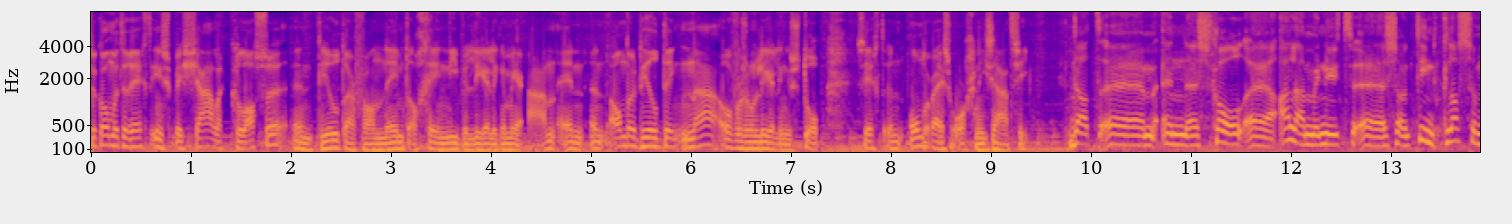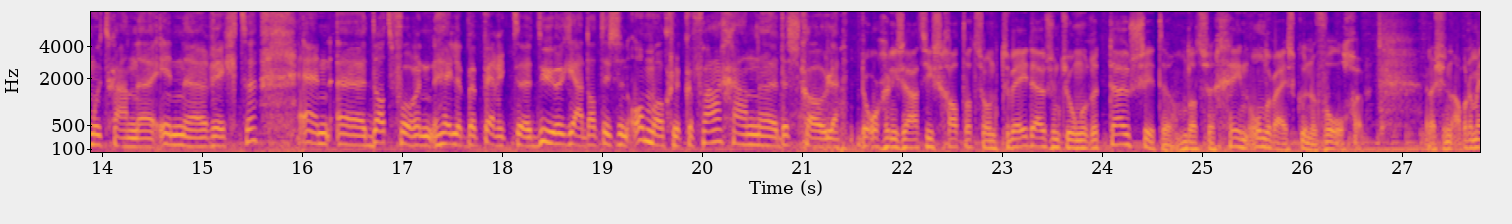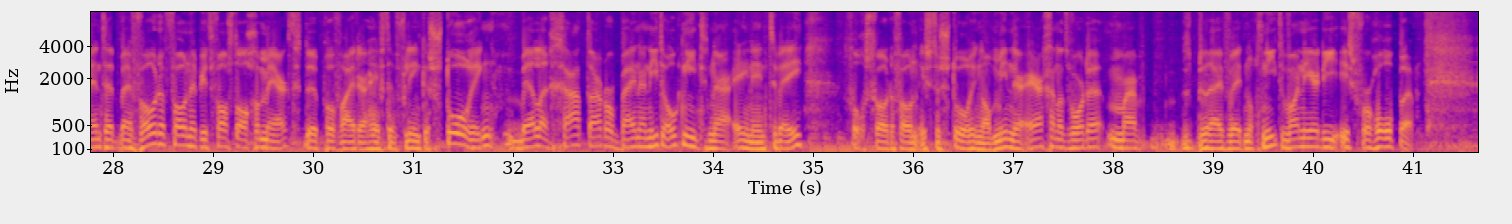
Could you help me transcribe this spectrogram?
Ze komen terecht in speciale klassen. Een deel daarvan neemt al geen nieuwe leerlingen meer aan. En een ander deel denkt na over zo'n leerlingenstop, zegt een onderwijsorganisatie. Dat ehm, een school uh, à la minuut uh, zo'n tien klassen moet gaan inrichten. En dat voor een hele beperkte duur, ja, dat is een onmogelijke vraag aan de scholen. De organisatie schat dat zo'n 2000 jongeren thuis zitten... omdat ze geen onderwijs kunnen volgen. En als je een abonnement hebt bij Vodafone heb je het vast al gemerkt. De provider heeft een flinke storing. Bellen gaat daardoor bijna niet, ook niet naar 112. Volgens Vodafone is de storing al minder erg aan het worden... maar het bedrijf weet nog niet wanneer die is verholpen.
